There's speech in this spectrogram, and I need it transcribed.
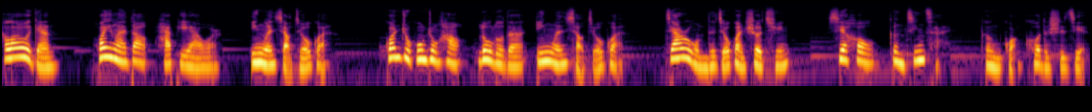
Hello again，欢迎来到 Happy Hour 英文小酒馆。关注公众号“璐璐的英文小酒馆”，加入我们的酒馆社群，邂逅更精彩、更广阔的世界。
